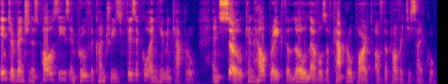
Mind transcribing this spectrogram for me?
Interventionist policies improve the country's physical and human capital, and so can help break the low levels of capital part of the poverty cycle.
